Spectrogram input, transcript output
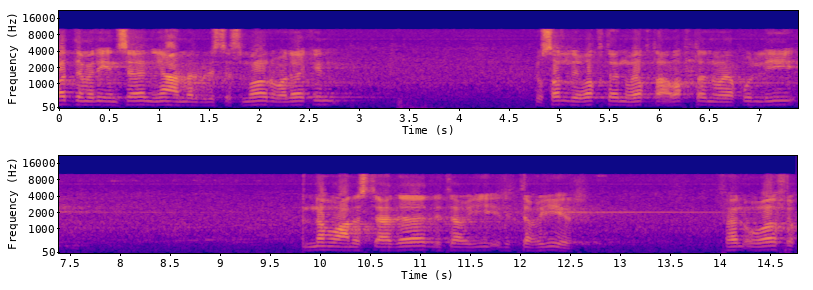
تقدم لي إنسان يعمل بالاستثمار ولكن يصلي وقتا ويقطع وقتا ويقول لي أنه على استعداد للتغيير. فهل أوافق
